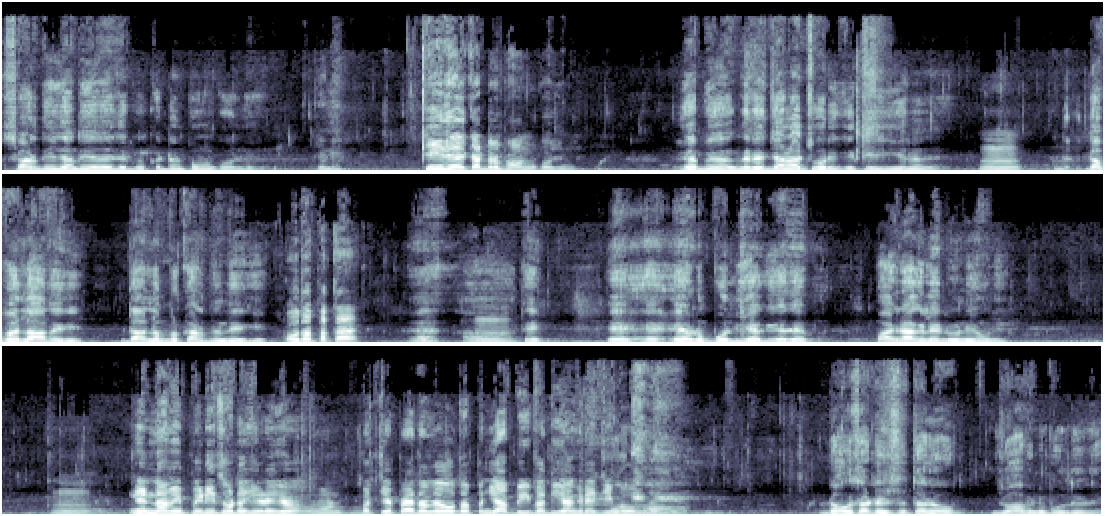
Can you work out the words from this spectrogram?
ਸਰਦੀ ਜਾਂਦੀ ਇਹਦੇ ਕੱਢਣ ਪਾਉਣ ਕੋਲ ਨਹੀਂ। ਕੀ ਦੇ ਕੱਢਣ ਪਾਉਣ ਕੁਝ ਨਹੀਂ? ਇਹ ਵੀ ਅੰਗਰੇਜ਼ਾਂ ਨਾਲ ਚੋਰੀ ਕੀਤੀ ਸੀ ਇਹਨਾਂ ਨੇ। ਹੂੰ। ਦਫੇ ਲਾ ਦੇ ਸੀ। 10 ਨੰਬਰ ਕਰ ਦਿੰਦੇ ਸੀ ਉਹ ਤਾਂ ਪਤਾ ਹੈ। ਹੈ? ਹਾਂ ਤੇ ਇਹ ਇਹ ਇਹ ਹੁਣ ਬੋਲੀ ਹੈਗੀ ਇਹਦੇ ਭਾਸ਼ਾ ਅਗਲੇ ਨੂੰ ਨਹੀਂ ਆਉਣੀ ਹੂੰ। ਇਹ ਨਵੀਂ ਪੀੜ੍ਹੀ ਤੁਹਾਡੇ ਜਿਹੜੇ ਹੁਣ ਬੱਚੇ ਪੈਦਾ ਹੁੰਦੇ ਉਹ ਤਾਂ ਪੰਜਾਬੀ ਵਧੀਆ ਅੰਗਰੇਜ਼ੀ ਬੋਲਦੇ ਡੋਗ ਸਾਡੇ ਰਿਸ਼ਤੇਦਾਰ ਉਹ ਜਵਾਬ ਨਹੀਂ ਬੋਲਦੇ ਉਹਦੇ।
